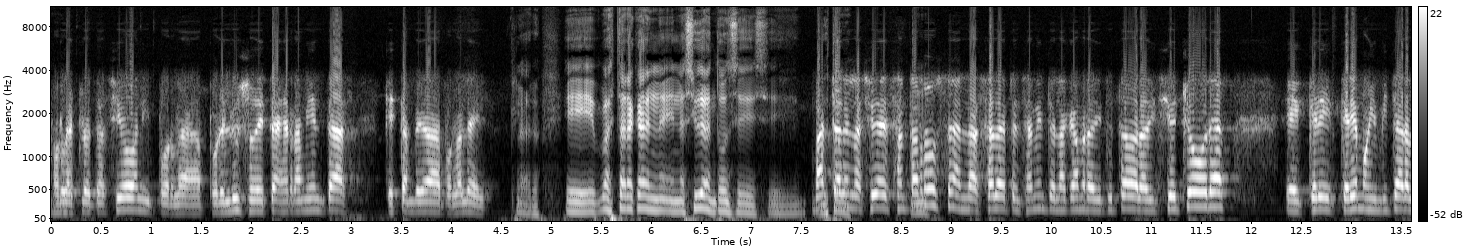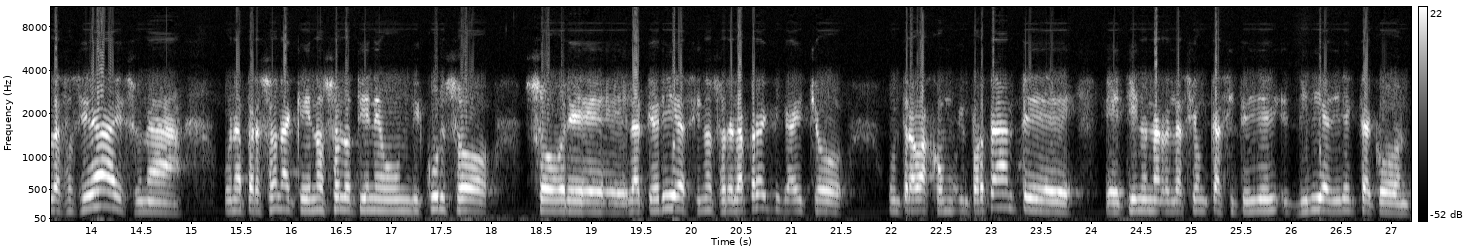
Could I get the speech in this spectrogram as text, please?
por la explotación y por, la, por el uso de estas herramientas que están vedadas por la ley. Claro. Eh, ¿Va a estar acá en, la ciudad entonces? Eh, Va a estar en la ciudad de Santa Rosa, en la sala de pensamiento en la Cámara de Diputados a las 18 horas. queremos invitar a la sociedad, es una una persona que no solo tiene un discurso sobre la teoría, sino sobre la práctica, ha hecho un trabajo muy importante, eh, tiene una relación casi, te diría, directa con,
